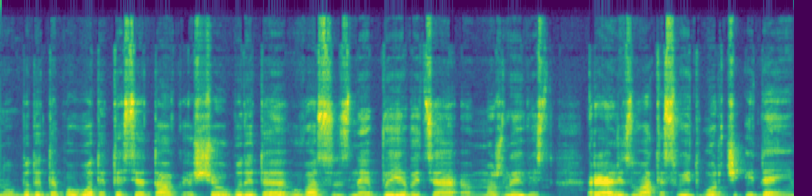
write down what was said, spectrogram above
ну, будете поводитися так, що будете, у вас з не виявиться можливість реалізувати свої творчі ідеї.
